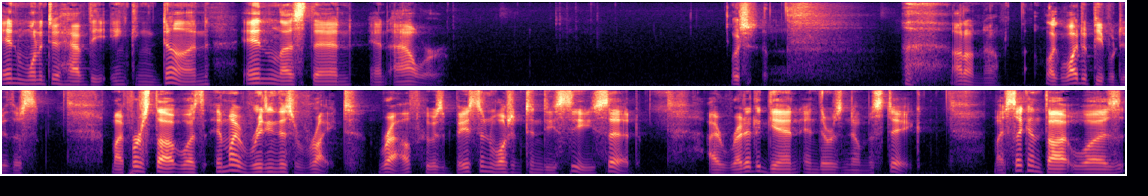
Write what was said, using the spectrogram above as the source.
and wanted to have the inking done in less than an hour. Which, I don't know. Like, why do people do this? My first thought was, am I reading this right? Ralph, who is based in Washington, D.C., said, I read it again and there was no mistake. My second thought was,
